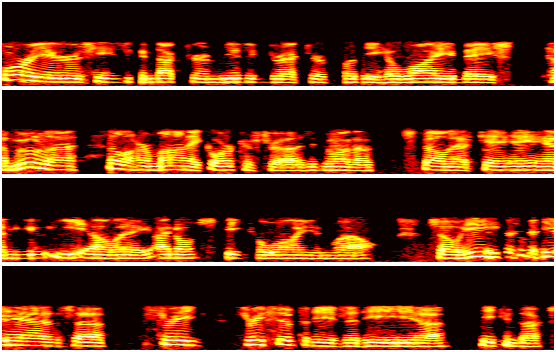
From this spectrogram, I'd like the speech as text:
four years, he's the conductor and music director for the Hawaii-based Kamuela Philharmonic Orchestra. If you want to spell that K A M U E L A, I don't speak Hawaiian well. So he he has uh, three three symphonies that he uh, he conducts.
